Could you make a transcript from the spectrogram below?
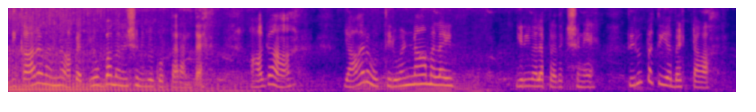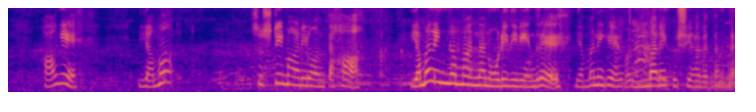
ಅಧಿಕಾರವನ್ನು ಪ್ರತಿಯೊಬ್ಬ ಮನುಷ್ಯನಿಗೂ ಕೊಡ್ತಾರಂತೆ. ಆಗ ಯಾರು ತಿರುವಣ್ಣಾಮಲೈ ಗಿರಿವಲ ಪ್ರದಕ್ಷಿಣೆ, ತಿರುಪತಿಯ ಬೆಟ್ಟ, ಹಾಗೆ ಯಮ ಸೃಷ್ಟಿ ಮಾಡಿರುವಂತಹ ಯಮಲಿಂಗಮ್ಮನ್ನು ನೋಡಿದ್ದೀವಿ ಅಂದರೆ ಯಮನಿಗೆ ತುಂಬಾ ಖುಷಿ ಆಗುತ್ತಂತೆ.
